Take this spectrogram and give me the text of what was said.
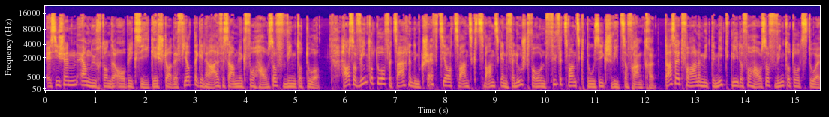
Es war ein ernüchternder Abend gestern an der vierten Generalversammlung von House of Winterthur. House of Winterthur verzeichnet im Geschäftsjahr 2020 einen Verlust von rund 25.000 Schweizer Franken. Das hat vor allem mit den Mitgliedern von House of Winterthur zu tun,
